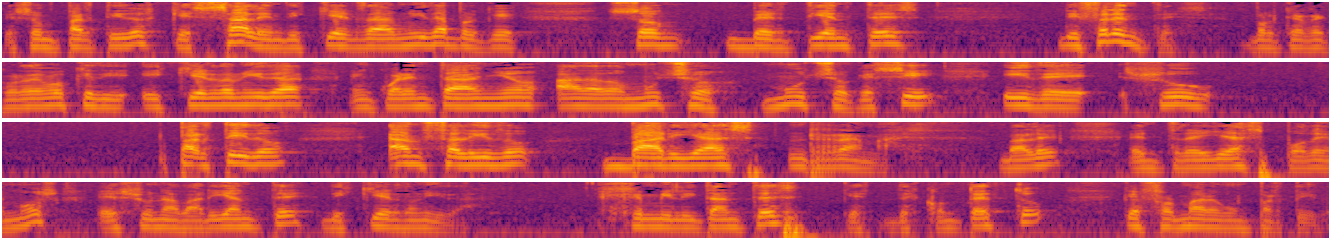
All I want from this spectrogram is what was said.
que son partidos que salen de Izquierda Unida porque son vertientes diferentes, porque recordemos que Izquierda Unida en 40 años ha dado mucho, mucho que sí, y de su partido han salido varias ramas, ¿vale? Entre ellas Podemos es una variante de Izquierda Unida. Militantes que descontexto que formaron un partido.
